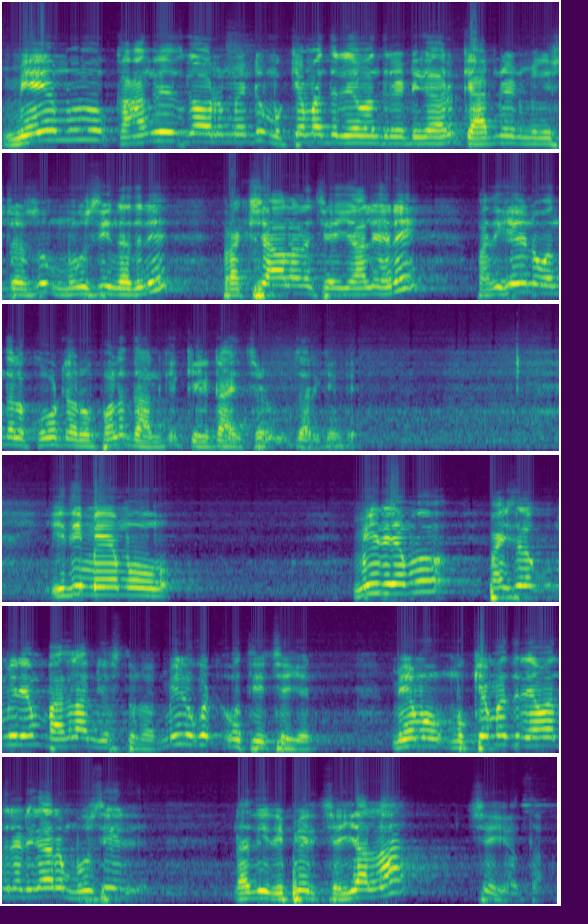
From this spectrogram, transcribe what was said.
మేము కాంగ్రెస్ గవర్నమెంట్ ముఖ్యమంత్రి రేవంత్ రెడ్డి గారు క్యాబినెట్ మినిస్టర్స్ మూసీ నదిని ప్రక్షాళన చేయాలి అని పదిహేను వందల కోట్ల రూపాయలు దానికి కేటాయించడం జరిగింది. ఇది మేము మీరేమో పైసలు మీరేమో బదలాం చేస్తున్నారు. మీరు ఒక ఒక చేయండి మేము ముఖ్యమంత్రి రేవంత్ రెడ్డి గారు మూసీ నది రిపేర్ చేయాలా చేయొద్దా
